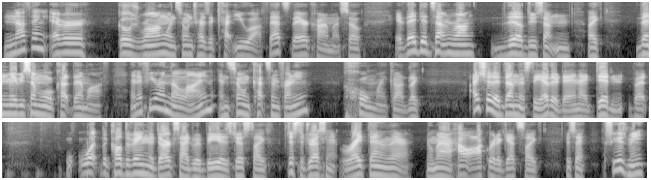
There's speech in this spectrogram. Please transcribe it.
nothing ever goes wrong when someone tries to cut you off. That's their karma. So if they did something wrong, they'll do something like then maybe someone will cut them off. And if you're in the line and someone cuts in front of you, oh my god, like I should have done this the other day and I didn't, but what the cultivating the dark side would be is just like just addressing it right then and there. No matter how awkward it gets, like just say, "Excuse me,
